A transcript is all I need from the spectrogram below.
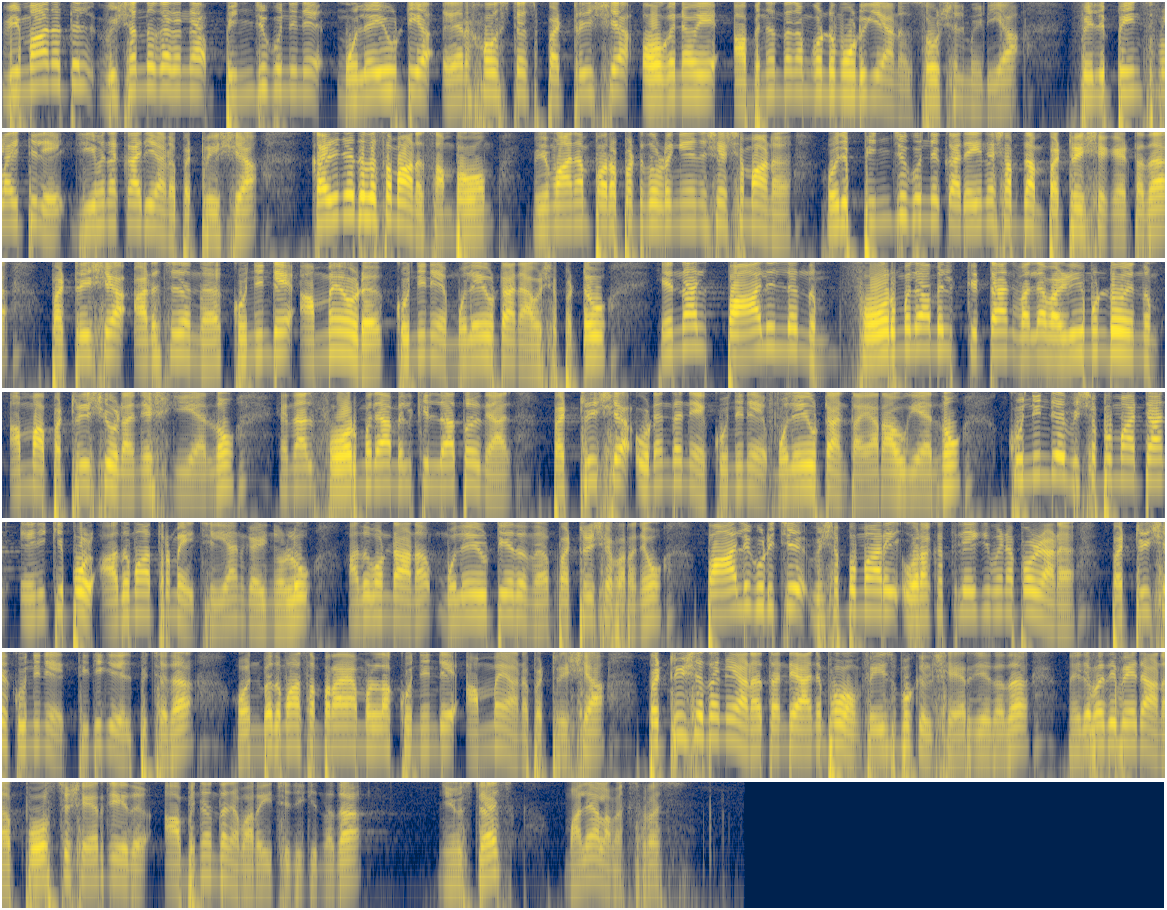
വിമാനത്തിൽ വിശന്നു കരഞ്ഞ പിഞ്ചുകുഞ്ഞിനെ മുലയൂട്ടിയ എയർ ഹോസ്റ്റസ് പട്രീഷ്യ ഓഗനോയെ അഭിനന്ദനം കൊണ്ട് മൂടുകയാണ് സോഷ്യൽ മീഡിയ. ഫിലിപ്പീൻസ് ഫ്ലൈറ്റിലെ ജീവനക്കാരിയാണ് പട്രീഷ്യ. കഴിഞ്ഞ ദിവസമാണ് സംഭവം. വിമാനം പുറപ്പെട്ടു തുടങ്ങിയതിനു ശേഷമാണ് ഒരു പിഞ്ചുകുഞ്ഞ് കരയുന്ന ശബ്ദം പട്രീഷ്യ കേട്ടത്. പട്രീഷ്യ അടച്ചു നിന്ന് കുഞ്ഞിന്റെ അമ്മയോട് കുഞ്ഞിനെ മുലയൂട്ടാൻ ആവശ്യപ്പെട്ടു. എന്നാൽ പാലില്ലെന്നും ഫോർമുല മിൽക്ക് കിട്ടാൻ വല്ല വഴിയുമുണ്ടോ എന്നും അമ്മ പട്രീഷ്യയോട് അന്വേഷിക്കുകയായിരുന്നു. എന്നാൽ ഫോർമുല മിൽക്ക് ഇല്ലാത്തതിനാൽ പട്രീഷ്യ ഉടൻ തന്നെ കുഞ്ഞിനെ മുലയൂട്ടാൻ തയ്യാറാവുകയായിരുന്നു. കുഞ്ഞിന്റെ വിശപ്പ് മാറ്റാൻ എനിക്കിപ്പോൾ അതുമാത്രമേ ചെയ്യാൻ കഴിഞ്ഞുള്ളൂ. അതുകൊണ്ടാണ് മുലയൂട്ടിയതെന്ന് പട്രീഷ പറഞ്ഞു. പാൽ കുടിച്ച് വിശപ്പ് മാറി ഉറക്കത്തിലേക്ക് വീണപ്പോഴാണ് പട്രീഷ കുഞ്ഞിനെ തിരികെ ഏൽപ്പിച്ചത്. ഒൻപത് മാസം പ്രായമുള്ള കുഞ്ഞിന്റെ അമ്മയാണ് പട്രീഷ പട്രീഷ തന്നെയാണ് തന്റെ അനുഭവം ഫേസ്ബുക്കിൽ ഷെയർ ചെയ്തത്. നിരവധി പേരാണ് പോസ്റ്റ് ഷെയർ ചെയ്ത് അഭിനന്ദനം അറിയിച്ചിരിക്കുന്നത്. News desk Malayalam Express.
